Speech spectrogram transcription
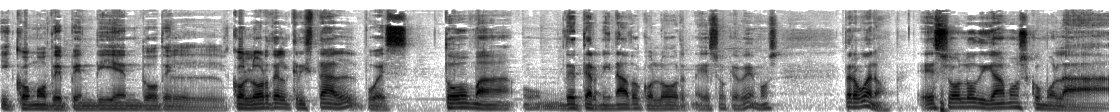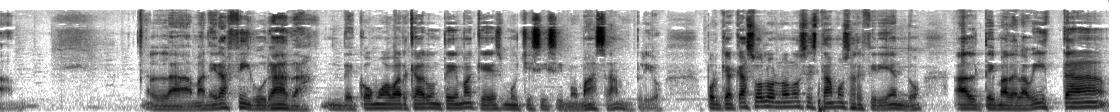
y como dependiendo del color del cristal, pues toma un determinado color eso que vemos. Pero bueno, es solo digamos como la la manera figurada de cómo abarcar un tema que es muchísimo más amplio. Porque acá solo no nos estamos refiriendo al tema de la vista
